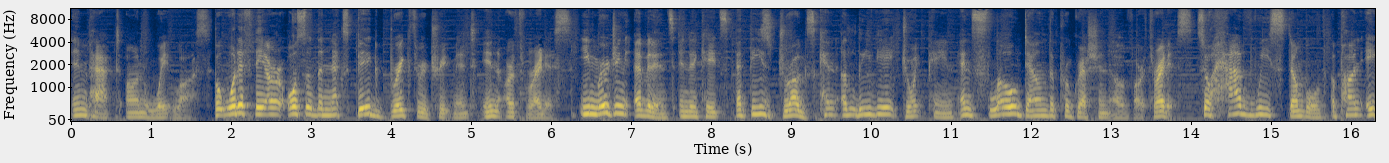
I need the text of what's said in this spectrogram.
impact on weight loss. But what if they are also the next big breakthrough treatment in arthritis? Emerging evidence indicates that these drugs can alleviate joint pain and slow down the progression of arthritis. So have we stumbled upon a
